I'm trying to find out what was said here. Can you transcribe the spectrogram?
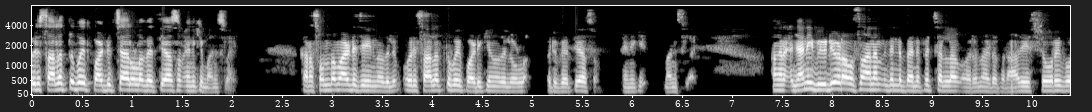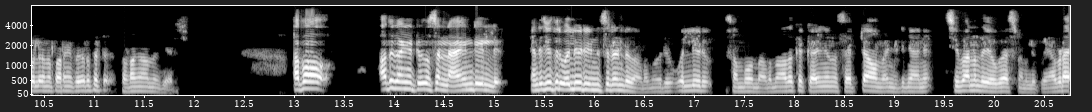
ഒരു സ്ഥലത്ത് പോയി പഠിച്ചാലുള്ള വ്യത്യാസം എനിക്ക് മനസ്സിലായി. കാരണം സ്വന്തമായിട്ട് ചെയ്യുന്നതിലും ഒരു സ്ഥലത്ത് പോയി പഠിക്കുന്നതിലുള്ള ഒരു വ്യത്യാസം എനിക്ക് മനസ്സിലായി. അങ്ങനെ ഞാൻ ഈ വീഡിയോയുടെ അവസാനം ഇതിന്റെ ബെനിഫിറ്റ്സ് എല്ലാം ഓരോന്നായിട്ട് പറയാം ആദ്യം സ്റ്റോറി പോലെ ഒന്ന് പറഞ്ഞ് തീർത്തിട്ട് തുടങ്ങാമെന്ന് വിചാരിച്ചു. അപ്പോൾ അത് കഴിഞ്ഞ് ടൂ തൗസൻഡ് നയന്റീനിൽ എന്റെ ജീവിതത്തിൽ വലിയൊരു ഇൻസിഡന്റ് നടന്നു. ഒരു വലിയൊരു സംഭവം നടന്നു. അതൊക്കെ കഴിഞ്ഞൊന്ന് സെറ്റ് ആവാൻ വേണ്ടിയിട്ട് ഞാൻ ശിവാനന്ദ യോഗാശ്രമത്തിൽ പോയി. അവിടെ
